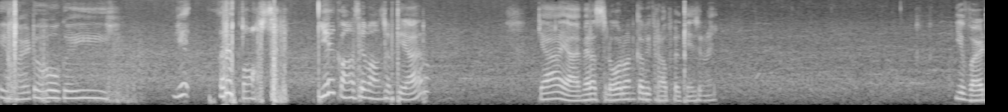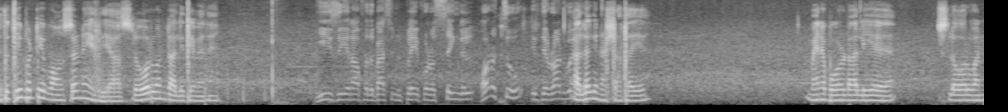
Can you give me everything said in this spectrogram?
ये वाइड हो गई। ये अरे बाउंसर ये कहाँ से बाउंसर थे यार? क्या यार मेरा स्लोअर वन का भी खराब कर दिया इसने। ये वाइड तो थी बट ये बाउंसर नहीं थी यार स्लोअर वन डाली थी मैंने। Easy enough for the batsman to play for a single or a two if they run well. अलग ही नशा था ये। मैंने बॉल डाली है स्लोअर वन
